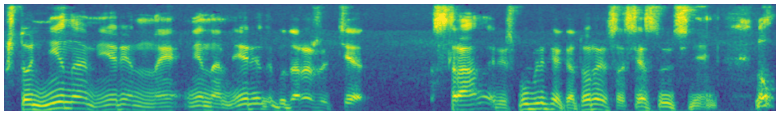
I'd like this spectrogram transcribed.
что не намерены, не намерены будоражить те страны, республики, которые соседствуют с ними. Ну,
